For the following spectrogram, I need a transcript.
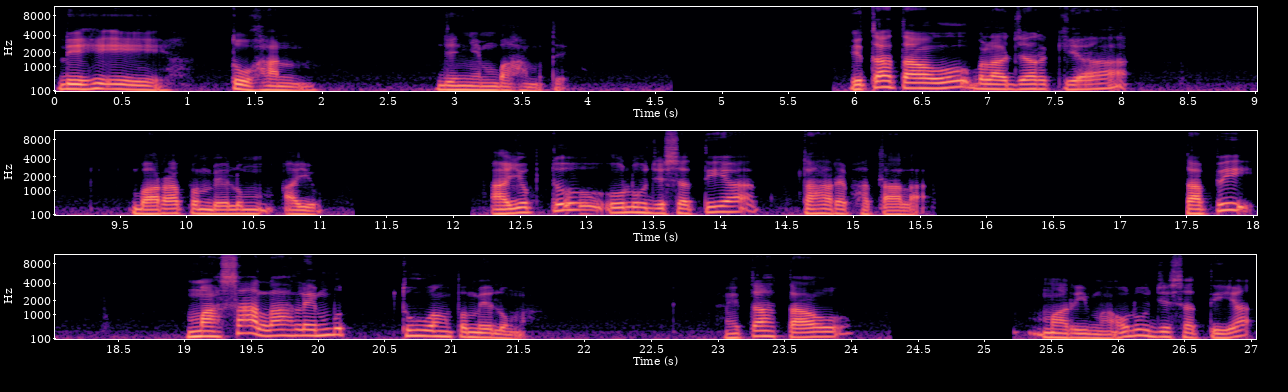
dihi Tuhan jenyembah mute. Kita tahu belajar kia bara pembelum Ayub. Ayub tu ulu je setia taharep hatala. Tapi masalah lembut tuang pembelum. Kita tahu marima ulu je setia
